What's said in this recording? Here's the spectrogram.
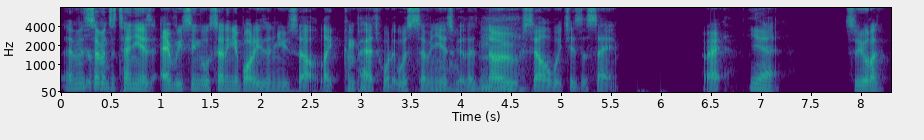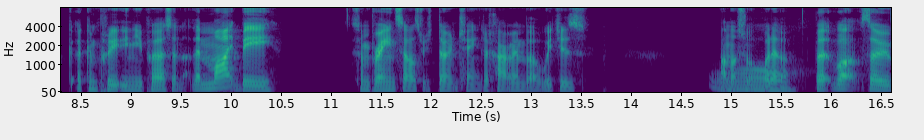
they. Every You're seven com- to ten years, every single cell in your body is a new cell, like compared to what it was seven years Oh, ago. There's oh, no cell which is the same, right? Yeah. So you're like a completely new person. There might be some brain cells which don't change. I can't remember which is. I'm not sure. Whatever. But what? So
